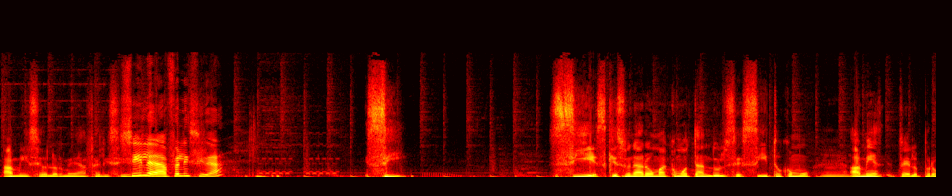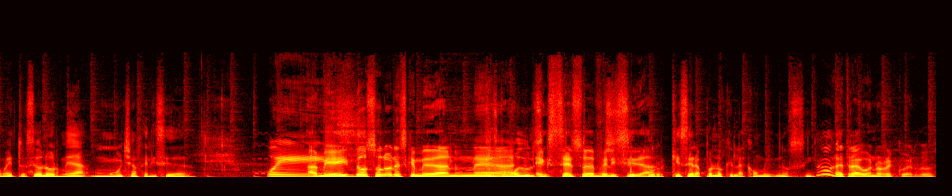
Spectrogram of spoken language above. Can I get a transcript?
a mí ese olor me da felicidad. Sí, le da felicidad. Sí. Sí, es que es un aroma como tan dulcecito, como... Mm. A mí, te lo prometo, ese olor me da mucha felicidad. Pues. A mí hay dos olores que me dan un dulcecito, exceso de no sé felicidad. ¿Por qué será por lo que la comí? No sé. No, le trae buenos recuerdos.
